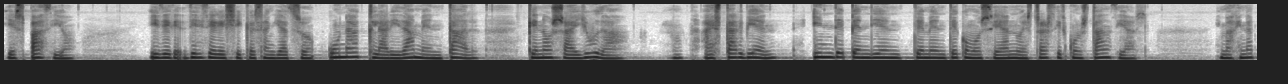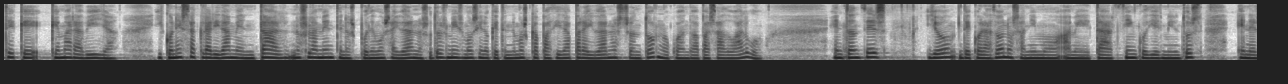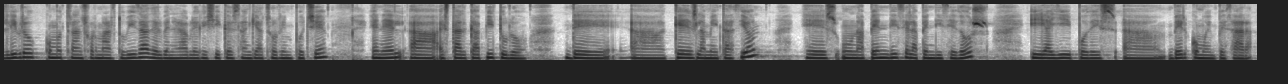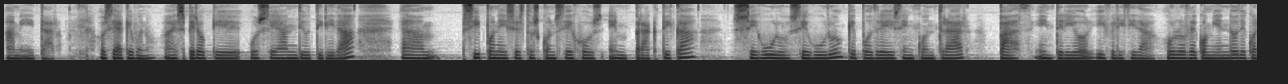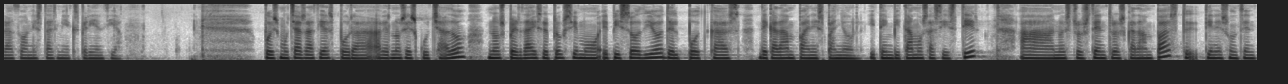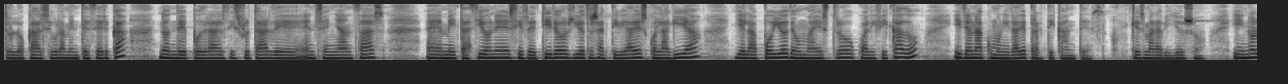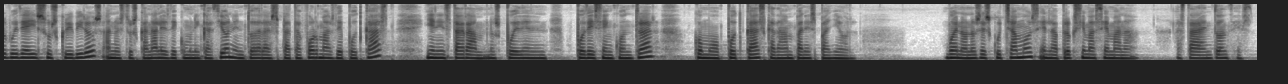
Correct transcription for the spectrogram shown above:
y espacio y dice Geshe Sangyatso, una claridad mental que nos ayuda a estar bien independientemente como sean nuestras circunstancias. Imagínate qué, qué maravilla. Y con esa claridad mental no solamente nos podemos ayudar a nosotros mismos, sino que tenemos capacidad para ayudar a nuestro entorno cuando ha pasado algo. Entonces, yo de corazón os animo a meditar 5 o 10 minutos en el libro Cómo transformar tu vida del venerable Geshe Sangyatso Rinpoche. En él ah, está el capítulo de ah, qué es la meditación. Es un apéndice, el apéndice 2, y allí podéis ah, ver cómo empezar a meditar. O sea que bueno, espero que os sean de utilidad si ponéis estos consejos en práctica, seguro, seguro que podréis encontrar paz interior y felicidad. Os lo recomiendo de corazón, esta es mi experiencia. Pues muchas gracias por habernos escuchado. No os perdáis el próximo episodio del podcast de Cadampa en español y te invitamos a asistir a nuestros centros Cadampas. Tienes un centro local seguramente cerca donde podrás disfrutar de enseñanzas, eh, meditaciones y retiros y otras actividades con la guía y el apoyo de un maestro cualificado y de una comunidad de practicantes que es maravilloso. Y no olvidéis suscribiros a nuestros canales de comunicación en todas las plataformas de podcast y en Instagram nos pueden, podéis encontrar como podcast Cadampa en español. Bueno, nos escuchamos en la próxima semana. Hasta entonces.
